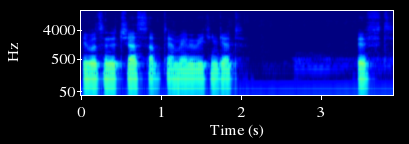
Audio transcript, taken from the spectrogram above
See what's in the chest up there, maybe we can get fifth.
